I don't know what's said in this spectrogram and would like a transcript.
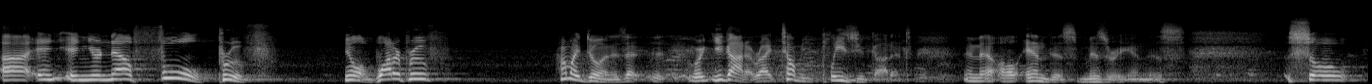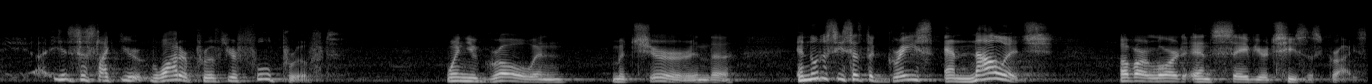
uh, and, and you're now foolproof. You know, waterproof. How am I doing? Is that, you got it, right? Tell me, please, you got it and I'll end this misery and this. So it's just like you're waterproof, you're foolproofed when you grow and mature in the. And notice he says the grace and knowledge of our Lord and Savior Jesus Christ.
